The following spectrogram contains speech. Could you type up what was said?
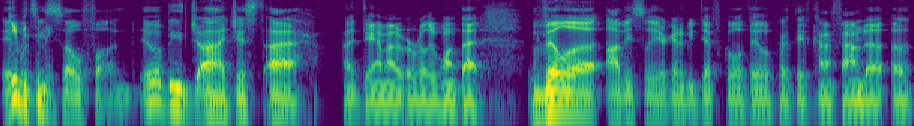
It give it to me. So fun. It would be. I just. Uh, I, damn, I really want that. Villa obviously are going to be difficult. They look like they've kind of found a, a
